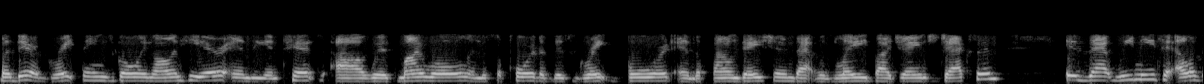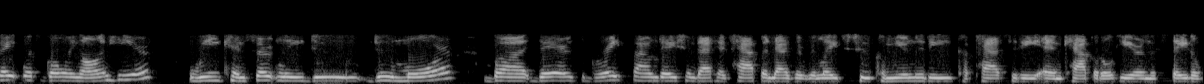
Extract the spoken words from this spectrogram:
but there are great things going on here. And the intent uh, with my role and the support of this great board and the foundation that was laid by James Jackson is that we need to elevate what's going on here. We can certainly do do more but there's great foundation that has happened as it relates to community capacity and capital here in the state of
